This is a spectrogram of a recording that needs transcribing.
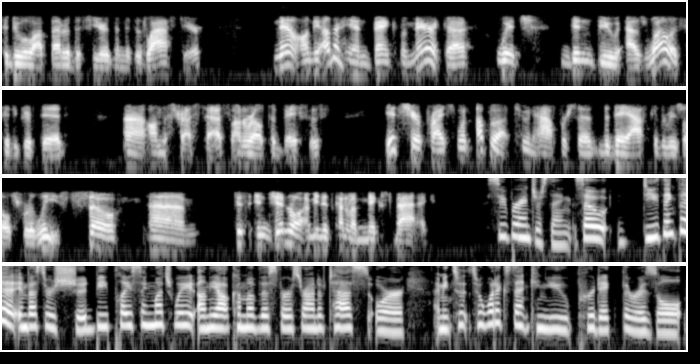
to do a lot better this year than it did last year. Now, on the other hand, Bank of America, which didn't do as well as Citigroup did uh, on the stress test on a relative basis, its share price went up about two and a half percent the day after the results were released. So, um, just in general, I mean, it's kind of a mixed bag. Super interesting. So, do you think that investors should be placing much weight on the outcome of this first round of tests? Or, I mean, to, to what extent can you predict the result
